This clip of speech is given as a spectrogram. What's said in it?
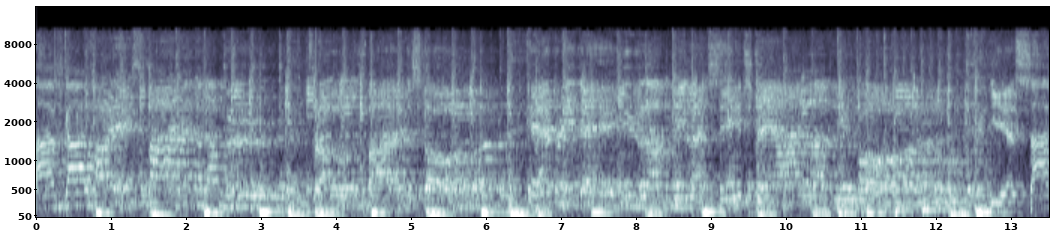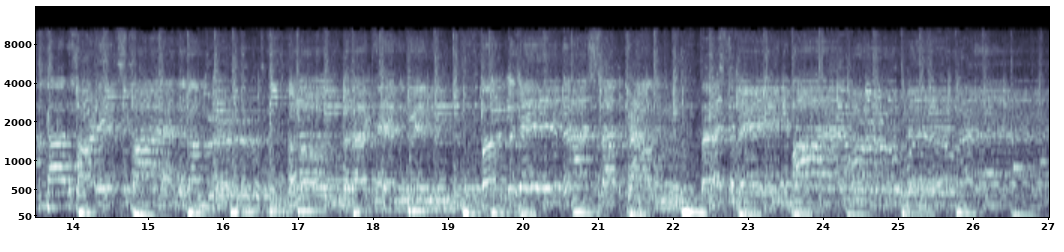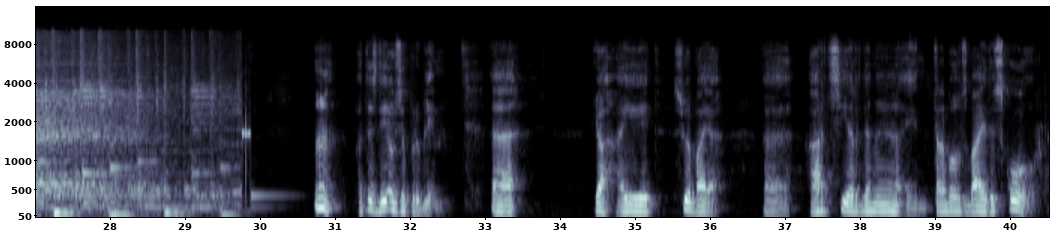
I've got Hmm, wat is die ouse probleem? Uh, ja, hy het so baie uh, hartseer dinge en troubles by the score.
